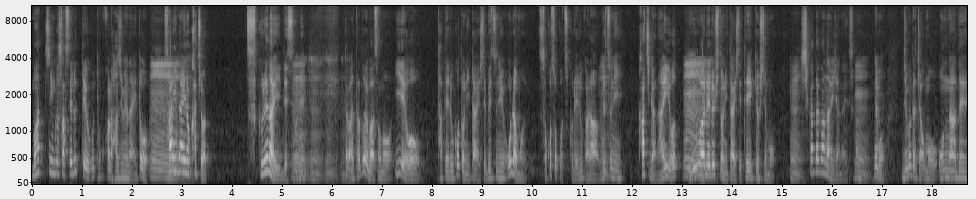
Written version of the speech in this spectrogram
マッチングさせるっていうところから始めないと最大の価値は作れないですよね。だから例えばその家を建てることに対して別に俺はもうそこそこ作れるから別に価値がないよって言われる人に対して提供しても仕方がないじゃないですか。でも自分たちはもう女で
